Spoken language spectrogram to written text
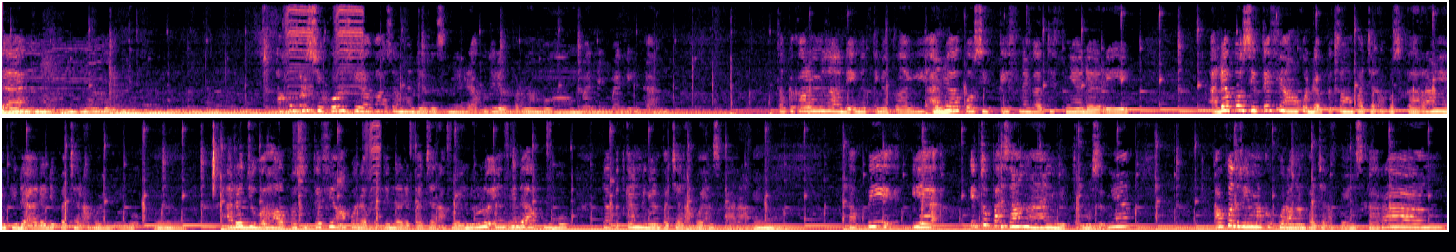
dan aku bersyukur sih ya kak sama diri sendiri. Aku tidak pernah membanding-bandingkan. Tapi kalau misalnya diingat-ingat lagi Hmm. ada positif negatifnya dari ada positif yang aku dapat sama pacar aku sekarang yang tidak ada di pacar aku yang dulu. Hmm. ada juga hal positif yang aku dapetin dari pacar aku yang dulu yang tidak aku dapatkan dengan pacar aku yang sekarang. Hmm. tapi ya itu pasangan gitu. Maksudnya aku terima kekurangan pacar aku yang sekarang.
